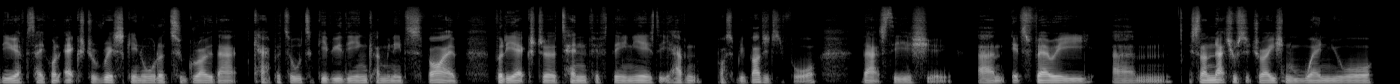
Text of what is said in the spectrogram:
you have to take on extra risk in order to grow that capital to give you the income you need to survive for the extra 10 15 years that you haven't possibly budgeted for that's the issue um, it's very um, it's an unnatural situation when you're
